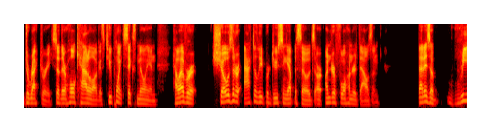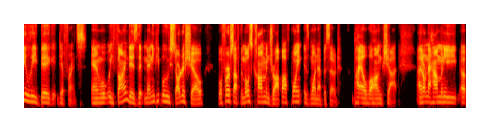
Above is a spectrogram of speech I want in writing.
directory. So their whole catalog is 2.6 million. However, shows that are actively producing episodes are under 400,000. That is a really big difference. And what we find is that many people who start a show, well, first off, the most common drop off point is one episode by a long shot. I don't know how many, uh,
